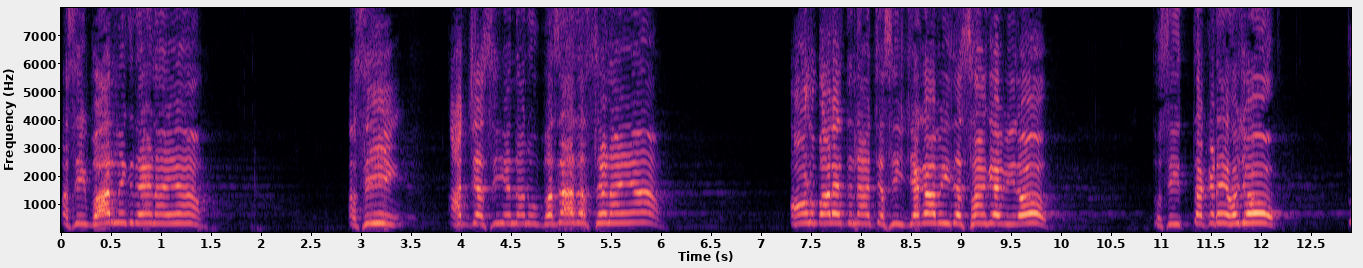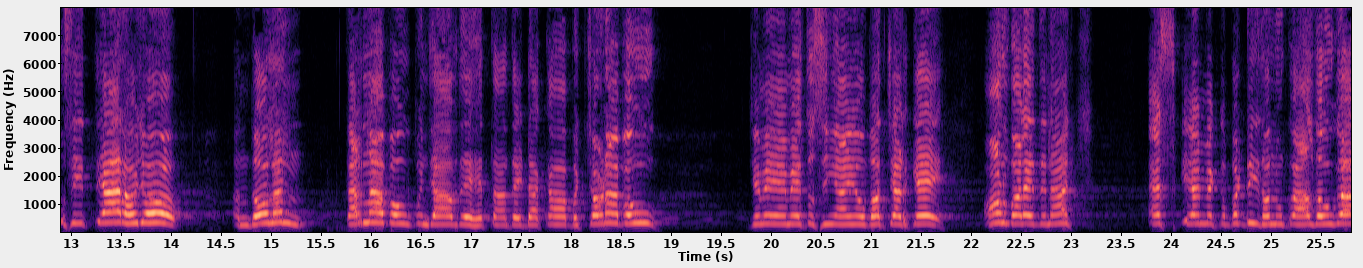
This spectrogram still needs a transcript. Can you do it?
ਅਸੀਂ ਵਾਰਨਿੰਗ ਦੇਣ ਆਏ ਆ ਅਸੀਂ, ਅੱਜ ਅਸੀਂ ਇਹਨਾਂ ਨੂੰ ਵਜ੍ਹਾ ਦੱਸਣ ਆਏ ਆ ਆਉਣ ਵਾਲੇ ਦਿਨਾਂ 'ਚ ਅਸੀਂ ਜਗ੍ਹਾ ਵੀ ਦੱਸਾਂਗੇ ਵੀਰੋ। ਤੁਸੀਂ ਤਕੜੇ ਹੋ ਜਾਓ, ਤੁਸੀਂ ਤਿਆਰ ਹੋ ਜਾਓ। ਅੰਦੋਲਨ ਕਰਨਾ ਪਊ, ਪੰਜਾਬ ਦੇ ਹਿੱਤਾਂ ਤੇ ਡਾਕਾ ਬਚਾਉਣਾ ਪਊ। ਜਿਵੇਂ ਐਵੇਂ ਤੁਸੀਂ ਆਏ ਹੋ ਵੱਧ ਚੜ ਕੇ? ਆਉਣ ਵਾਲੇ ਦਿਨਾਂ 'ਚ ਐਸਕੇਐਮ ਇੱਕ ਤੁਹਾਨੂੰ ਕਾਲ ਦਊਗਾ।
